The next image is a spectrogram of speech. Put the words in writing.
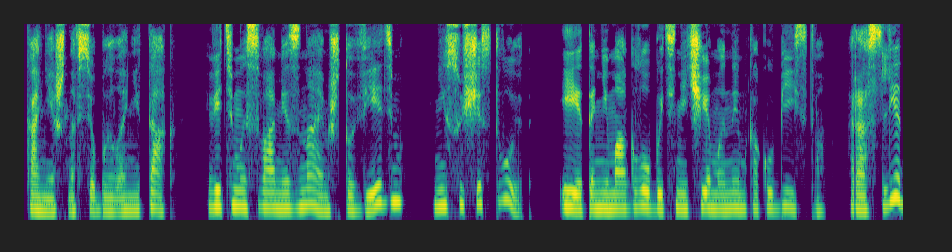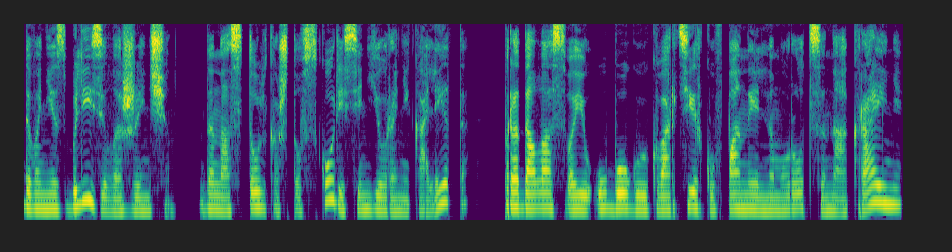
конечно, все было не так. Ведь мы с вами знаем, что ведьм не существует, и это не могло быть ничем иным, как убийством. Расследование сблизило женщин, да настолько, что вскоре сеньора Николета продала свою убогую квартирку в панельном уродце на окраине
